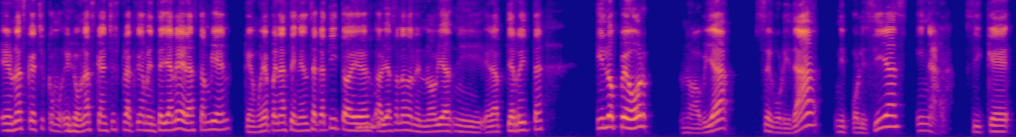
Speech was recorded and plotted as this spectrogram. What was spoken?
en unas canchas, como dije, unas canchas prácticamente llaneras también, que muy apenas tenían sacatito, había, había zonas donde no había ni era tierrita, Y lo peor, no había seguridad, ni policías, y nada. Así que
